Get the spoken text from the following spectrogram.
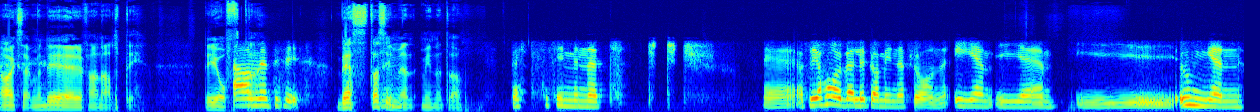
Ja, exakt. Men det är det fan alltid. Det är ofta. Ja, men precis. Bästa simminnet mm. då? Bästa simminnet? Eh, alltså jag har väldigt bra minnen från EM i, eh, i Ungern.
